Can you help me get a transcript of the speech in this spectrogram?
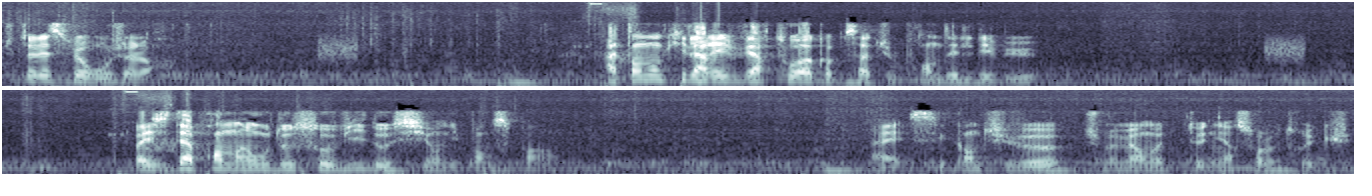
je te laisse le rouge alors. Attendons qu'il arrive vers toi, comme ça tu le prends dès le début. Pas hésiter à prendre un ou deux sauts vides aussi, on n'y pense pas. Allez, c'est quand tu veux, je me mets en mode tenir sur le truc.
